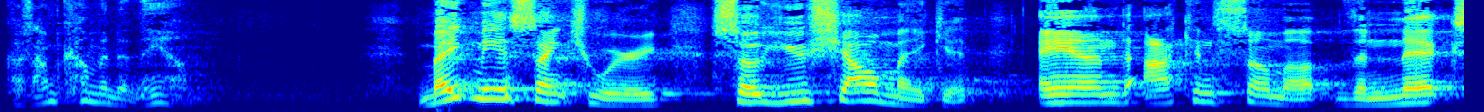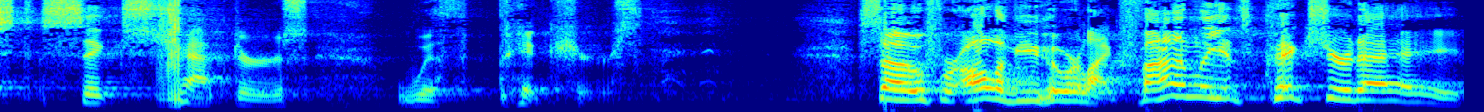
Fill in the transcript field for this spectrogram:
because I'm coming to them. Make me a sanctuary, so you shall make it. And I can sum up the next six chapters with pictures. So, for all of you who are like, finally it's picture day,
